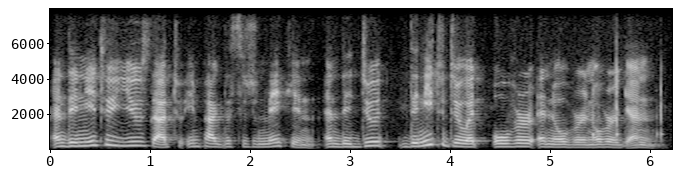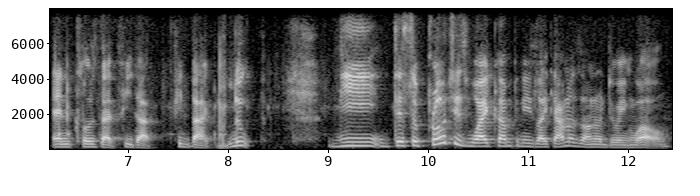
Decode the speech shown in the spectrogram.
And they need to use that to impact decision making. And they do it, they need to do it over and over and over again and close that feedback feedback loop. The this approach is why companies like Amazon are doing well.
